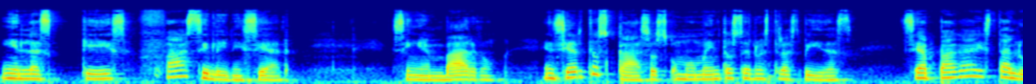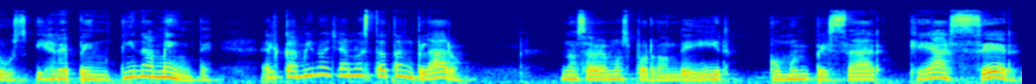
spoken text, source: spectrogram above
y en las que es fácil iniciar. Sin embargo, en ciertos casos o momentos de nuestras vidas, se apaga esta luz y repentinamente el camino ya no está tan claro. No sabemos por dónde ir, cómo empezar, qué hacer.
